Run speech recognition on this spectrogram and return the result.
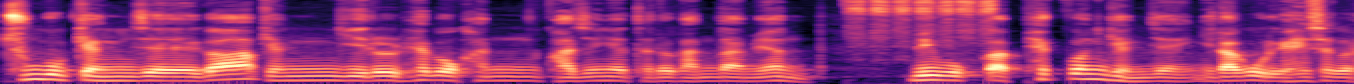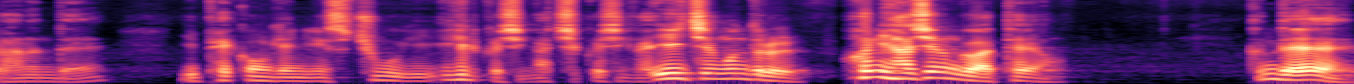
중국 경제가 경기를 회복한 과정에 들어간다면 미국과 패권 경쟁이라고 우리가 해석을 하는데 이 패권 경쟁에서 중국이 이길 것인가 질 것인가 이 질문들을 흔히 하시는 것 같아요. 근데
